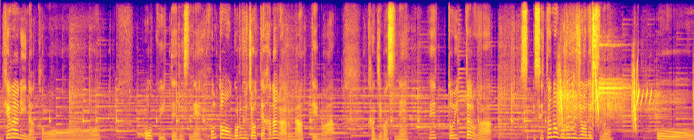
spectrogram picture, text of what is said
ギャラリーなんかも多くいてですね、本当ゴルフ場って花があるなっていうのは感じますね。えっと、行ったのが、瀬田のゴルフ場ですね。おー。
